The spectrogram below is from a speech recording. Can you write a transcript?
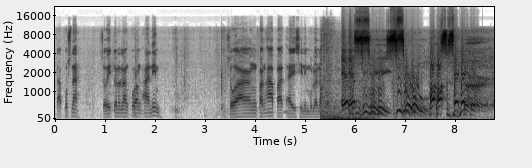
Tapos na. So ito na lang po ang anim. So ang pang-apat ay sinimulan na po. MCB Cebu Box Maker.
